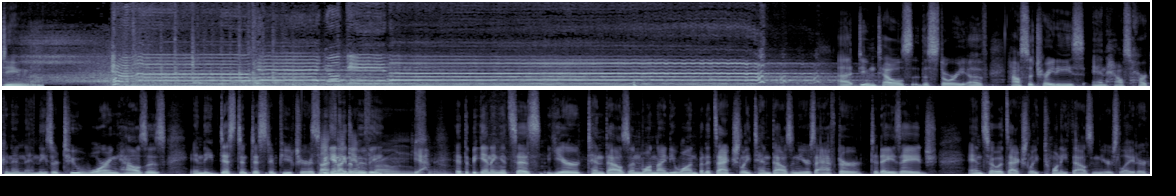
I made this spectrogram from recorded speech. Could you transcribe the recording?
Dune. Uh, Dune tells the story of House Atreides and House Harkonnen, and these are two warring houses in the distant, distant future. At the Sci-fi beginning of the Game of movie, Thrones, yeah, yeah. at the beginning it says year 10,191, but it's actually 10,000 years after today's age, and so it's actually 20,000 years later.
